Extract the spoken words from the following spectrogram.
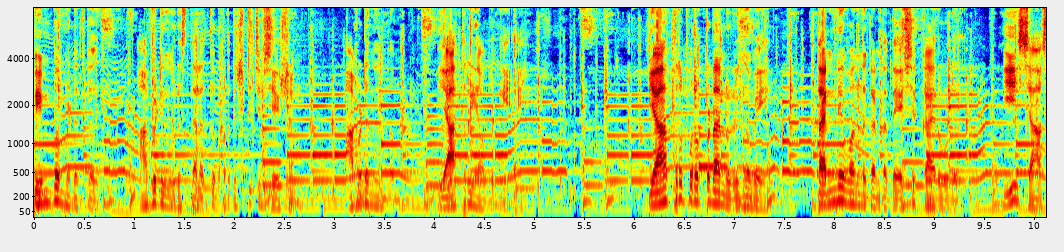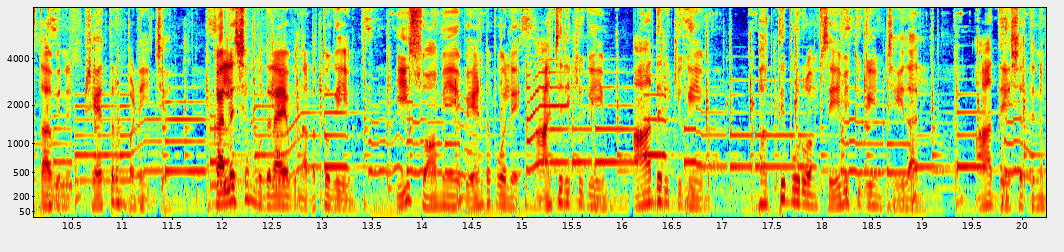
ബിംബമെടുത്ത് അവിടെ ഒരു സ്ഥലത്ത് പ്രതിഷ്ഠിച്ച ശേഷം അവിടെ നിന്നും യാത്രയാവുകയായി. യാത്ര പുറപ്പെടാൻ ഒരുങ്ങവേ തന്നെ വന്ന് കണ്ട ദേശക്കാരോട് ഈ ശാസ്താവിന് ക്ഷേത്രം പണിയിച്ച് കലശം മുതലായവ നടത്തുകയും ഈ സ്വാമിയെ വേണ്ട പോലെ ആചരിക്കുകയും ആദരിക്കുകയും ഭക്തിപൂർവം സേവിക്കുകയും ചെയ്താൽ ആ ദേശത്തിനും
